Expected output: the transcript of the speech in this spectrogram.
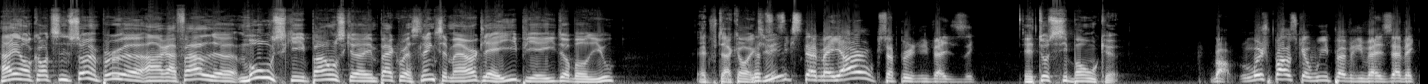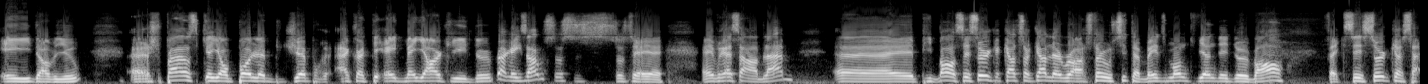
Allez, on continue ça un peu euh, en rafale. Euh, Moose qui pense que Impact Wrestling, c'est meilleur que la I puis AEW. Êtes-vous d'accord avec Là, tu lui? dis que c'était meilleur ou que ça peut rivaliser? Est aussi bon que. Bon, moi, je pense que oui, ils peuvent rivaliser avec AEW. Euh, je pense qu'ils n'ont pas le budget pour à côté être meilleurs que les deux, par exemple. Ça, c'est- ça, c'est invraisemblable. Euh, Puis bon, c'est sûr que quand tu regardes le roster aussi, tu as bien du monde qui vient des deux bords. Fait que c'est sûr que ça,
